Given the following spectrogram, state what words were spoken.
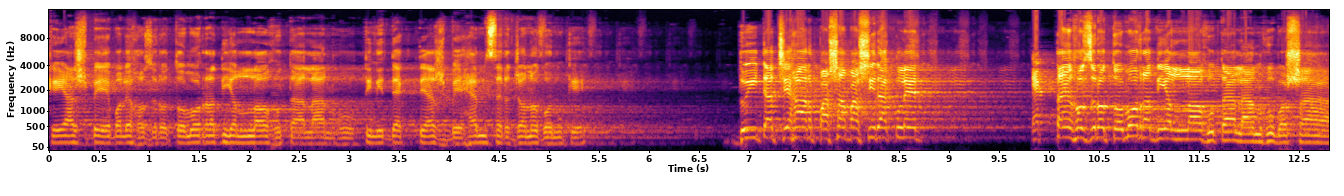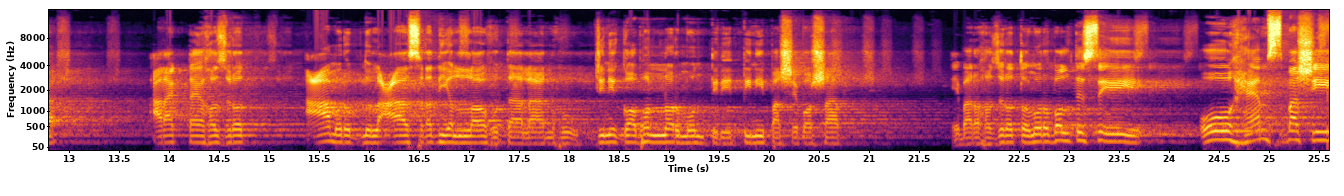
কে আসবে বলে হজরত ওমর রাদি আল্লাহ তালানহু তিনি দেখতে আসবে হ্যামসের জনগণকে। দুইটা চেহার পাশাপাশি রাখলেন একটাই হজরত ওমর রাদি আল্লাহ তালানহু বসা আর একটাই হজরত আমর আব্দুল আস রাদি আল্লাহ তালানহু যিনি গভর্নর মন্ত্রী, তিনি পাশে বসা। এবার হজরত ওমর বলতেছে, ও হ্যামসবাসী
